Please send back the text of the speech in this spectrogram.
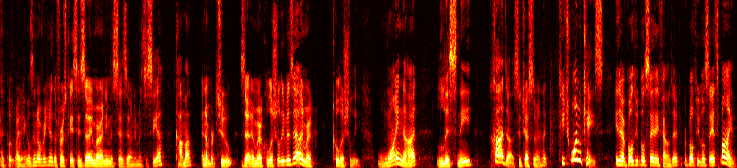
I put right angles in over here. The first case is Zoimer Animas says Zoimer comma. And number two, Zoimer Kulashali Vizoimer Kulashali. Why not Lisni Chada? Suggested like teach one case. Either have both people say they found it, or both people say it's mine.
